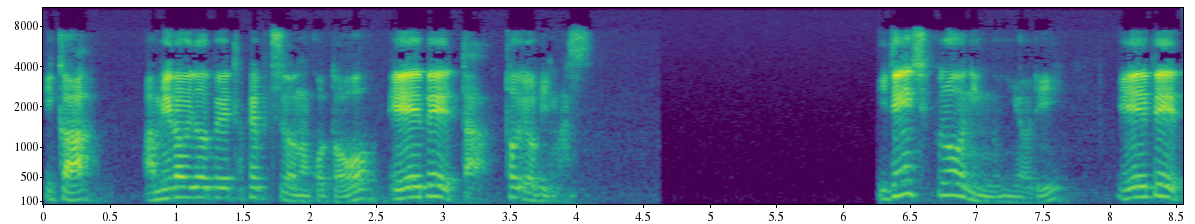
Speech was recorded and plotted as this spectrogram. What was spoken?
以下アミロイド β ペプチドのことを Aβ と呼びます。遺伝子クローニングにより Aβ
